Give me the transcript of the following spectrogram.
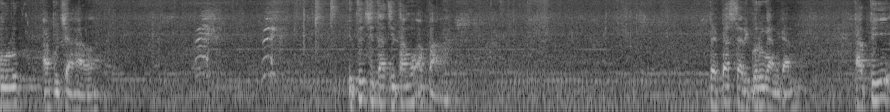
10 Abu Jahal. Itu cita-citamu apa? Bebas dari kurungan kan? Tapi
